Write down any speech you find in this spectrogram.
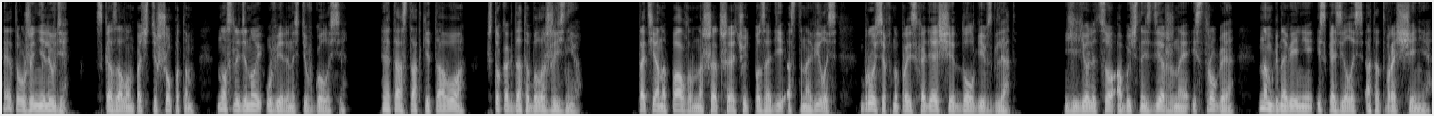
«Это уже не люди», — сказал он почти шепотом, но с ледяной уверенностью в голосе. «Это остатки того, что когда-то было жизнью». Татьяна Павловна, шедшая чуть позади, остановилась, бросив на происходящее долгий взгляд. Ее лицо, обычно сдержанное и строгое, на мгновение исказилось от отвращения.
